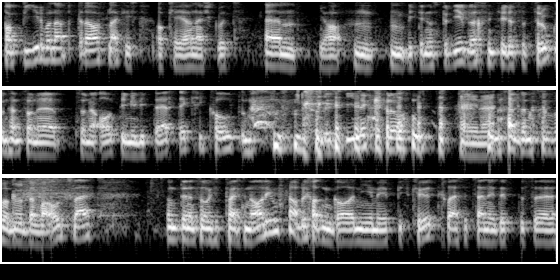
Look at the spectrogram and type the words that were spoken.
Papier, das neben dran gelegt ist, okay, ja, dann ist gut. Ähm, ja, hm, hm, mit transportiert. Dann sind sie wieder so zurück und haben so eine, so eine alte Militärdecke geholt und haben so dort reingerollt und haben dann so durch den Wald geschleift. Und dann haben sie unsere Personalie aufgenommen, aber ich habe dann gar nie mehr etwas gehört. Ich weiß jetzt auch nicht, ob das... Äh,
